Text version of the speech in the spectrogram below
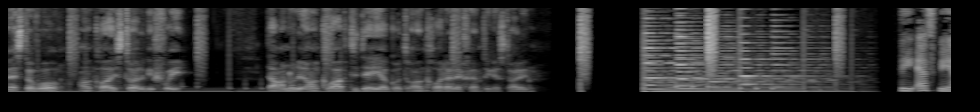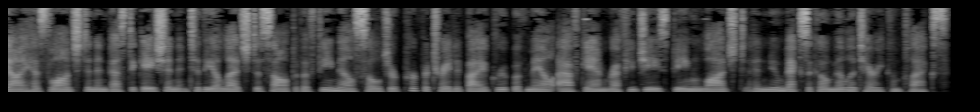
Best of all, Anchor is totally free. Download the Anchor app today or go to Anchor.fm to get started. The FBI has launched an investigation into the alleged assault of a female soldier perpetrated by a group of male Afghan refugees being lodged at a New Mexico military complex.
